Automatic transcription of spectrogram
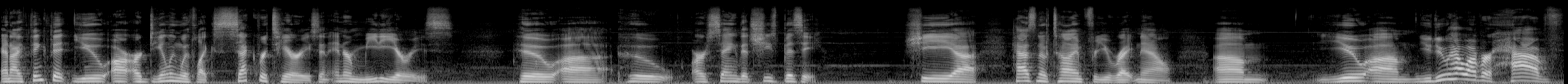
and i think that you are, are dealing with like secretaries and intermediaries who uh who are saying that she's busy she uh has no time for you right now um you um you do however have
